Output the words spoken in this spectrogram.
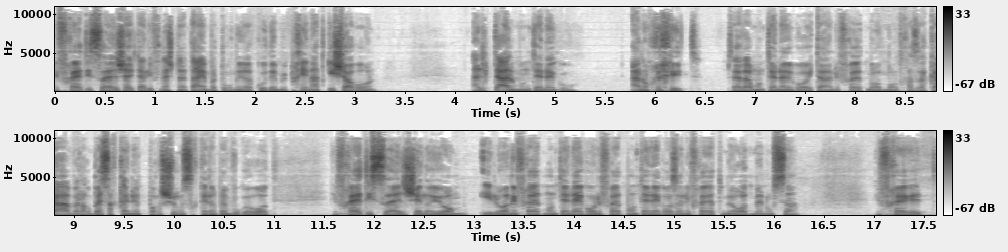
נבחרת ישראל שהייתה לפני שנתיים בטורניר הקודם מבחינת כישרון, עלתה על מונטנגו, הנוכחית. בסדר? מונטנגו הייתה נבחרת מאוד מאוד חזקה, אבל הרבה שחקניות פרשו, שחקניות מבוגרות. נבחרת ישראל של היום היא לא נבחרת מונטנגו, נבחרת מונטנגו זו נבחרת מאוד מנוסה, נבחרת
